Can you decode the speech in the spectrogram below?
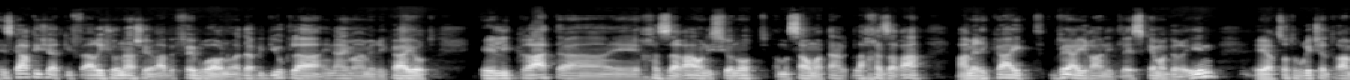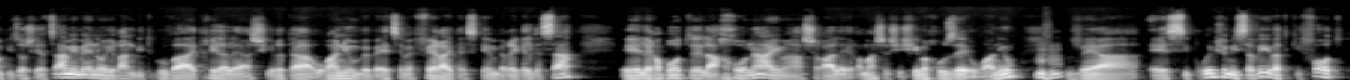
הזכרתי שהתקיפה הראשונה שאירעה בפברואר נועדה בדיוק לעיניים האמריקאיות אה, לקראת החזרה או ניסיונות המשא ומתן לחזרה האמריקאית והאיראנית להסכם הגרעין. אה, הברית של טראמפ היא זו שיצאה ממנו, איראן בתגובה התחילה להשאיר את האורניום ובעצם הפרה את ההסכם ברגל גסה. אה, לרבות אה, לאחרונה עם ההשערה לרמה של 60 אחוז אה, אורניום. mm-hmm. והסיפורים שמסביב התקיפות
